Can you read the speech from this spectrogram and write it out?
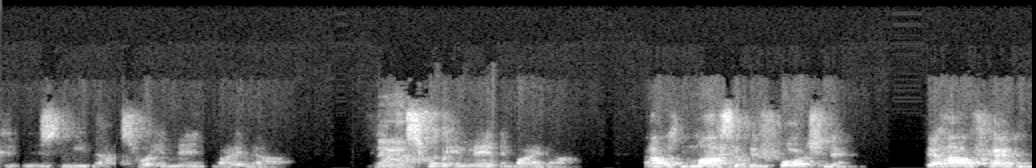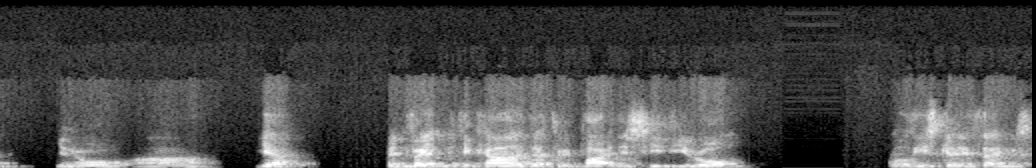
goodness me, that's what he meant by that. That's what he meant by that. And I was massively fortunate to have him, you know, uh, yeah, invite me to Canada to be part of the CD-ROM, all these kind of things.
